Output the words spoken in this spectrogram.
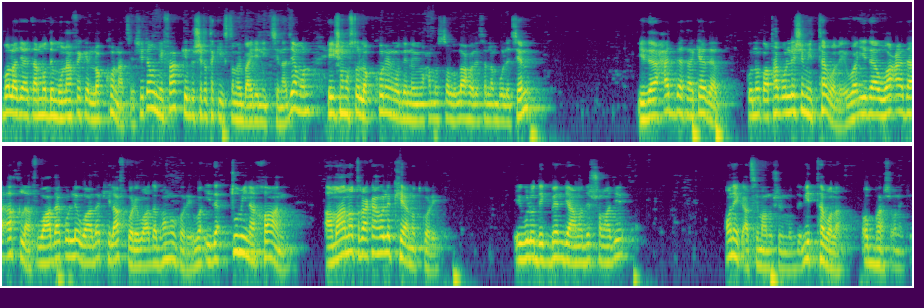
বলা যায় তার মধ্যে মুনাফেকের লক্ষণ আছে। সেটাও নেফাক, কিন্তু সেটা তাকে ইসলামের বাইরে নিচ্ছে না। যেমন এই সমস্ত লক্ষণের মধ্যে নবী মোহাম্মদ সাল্লাহ সাল্লাম বলেছেন, ইদা হাদ্দাথা কাযাব কোনো কথা বললে সে মিথ্যা বলে। ওয়া ইদা ওয়াদা আখলাফ ওয়াদা করলে ওয়াদা খিলাফ করে, ওয়াদা ভঙ্গ করে। ওয়া ইদা তুমি না খান আমানত রাখা হলে খেয়ানত করে। এগুলো দেখবেন যে আমাদের সমাজে অনেক আছে মানুষের মধ্যে। মিথ্যা বলা অভ্যাস অনেকে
